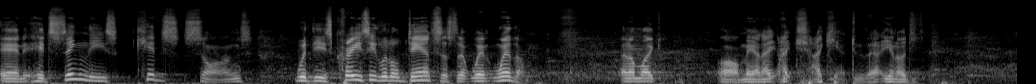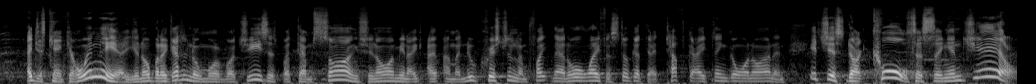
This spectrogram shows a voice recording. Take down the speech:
And he'd sing these kids' songs with these crazy little dances that went with them. And I'm like, oh man, I, I, I can't do that. You know, I just can't go in there, you know, but I got to know more about Jesus. But them songs, you know, I mean, I, I, am a new Christian. I'm fighting that old life and still got that tough guy thing going on. And it's just not cool to sing in jail.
